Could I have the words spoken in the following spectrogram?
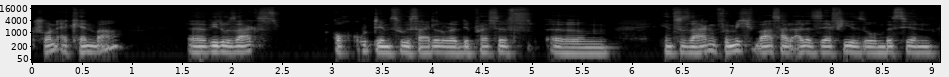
schon erkennbar. Äh, wie du sagst, auch gut dem Suicidal oder Depressive ähm, hinzusagen. Für mich war es halt alles sehr viel so ein bisschen,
